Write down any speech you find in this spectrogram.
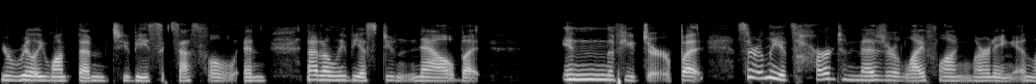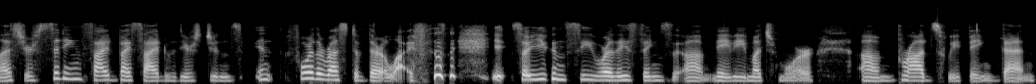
you really want them to be successful and not only be a student now, but in the future. But certainly it's hard to measure lifelong learning unless you're sitting side by side with your students in, for the rest of their life. so you can see where these things uh, may be much more um, broad sweeping than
